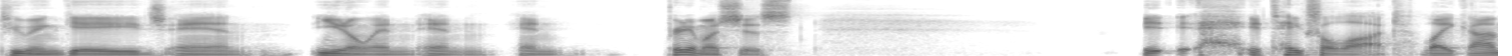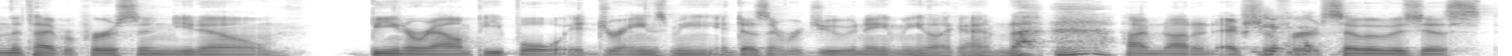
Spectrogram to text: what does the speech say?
to engage and, you know, and and and pretty much just it, it it takes a lot. Like I'm the type of person, you know, being around people, it drains me. It doesn't rejuvenate me. Like I'm not I'm not an extrovert. So it was just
